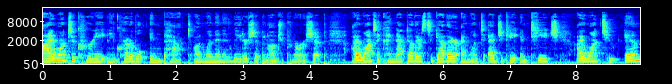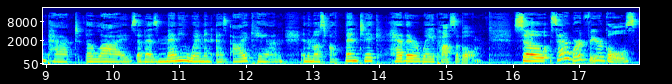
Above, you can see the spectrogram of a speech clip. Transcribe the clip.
I want to create an incredible impact on women in leadership and entrepreneurship. I want to connect others together. I want to educate and teach. I want to impact the lives of as many women as I can in the most authentic, Heather way possible. So set a word for your goals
